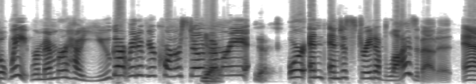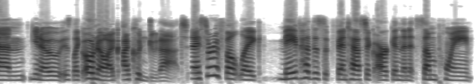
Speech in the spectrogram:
but wait, remember how you got rid of your cornerstone Yeah. memory? Yeah. Or and and just straight up lies about it. And, you know, is like, oh no, I I couldn't do that. And I sort of felt like Maeve had this fantastic arc and then at some point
